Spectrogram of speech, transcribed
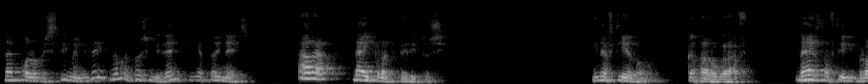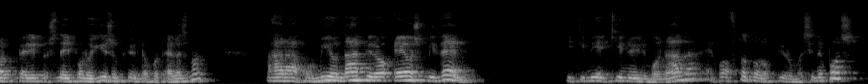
θα πολλαπλασιαστεί με μηδέν και θα μας δώσει μηδέν και γι' αυτό είναι έτσι. Άρα, να η πρώτη περίπτωση. Είναι αυτή εδώ, καθαρογράφω. Να έρθω αυτή την πρώτη περίπτωση να υπολογίσω ποιο είναι το αποτέλεσμα. Άρα από μείον άπειρο έως μηδέν η τιμή εκείνου είναι η μονάδα, έχω αυτό το ολοκλήρωμα συνεπώς,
